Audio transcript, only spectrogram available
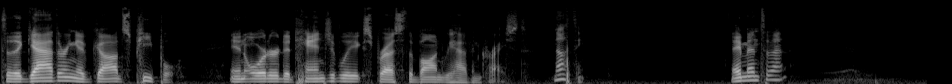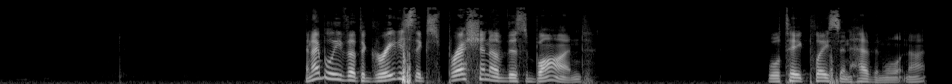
to the gathering of God's people in order to tangibly express the bond we have in Christ. Nothing. Amen to that? And I believe that the greatest expression of this bond will take place in heaven, will it not?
